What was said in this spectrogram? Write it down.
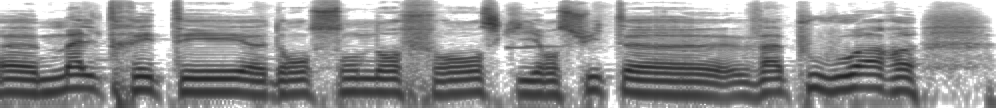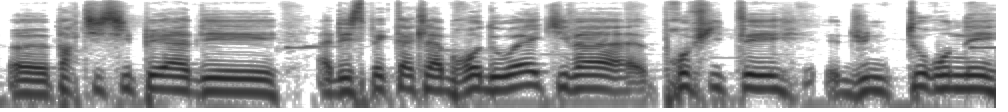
maltraitée dans son enfance, qui ensuite va pouvoir participer à des, spectacles à Broadway, qui va profiter d'une tournée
